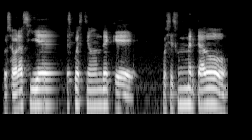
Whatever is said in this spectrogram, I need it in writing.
Pues ahora sí es, es cuestión de que, pues es un mercado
